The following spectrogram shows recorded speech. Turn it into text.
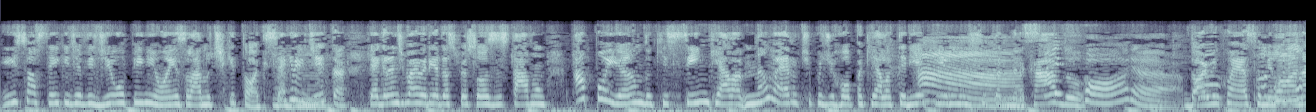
e só sei que dividiu opiniões lá no TikTok. Uhum. Você acredita que a grande maioria das pessoas estavam apoiando que sim, que ela não era o tipo de roupa que ela teria que ir no Ah, sai supermercado? fora. Dorme com essa, a guria Milona.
